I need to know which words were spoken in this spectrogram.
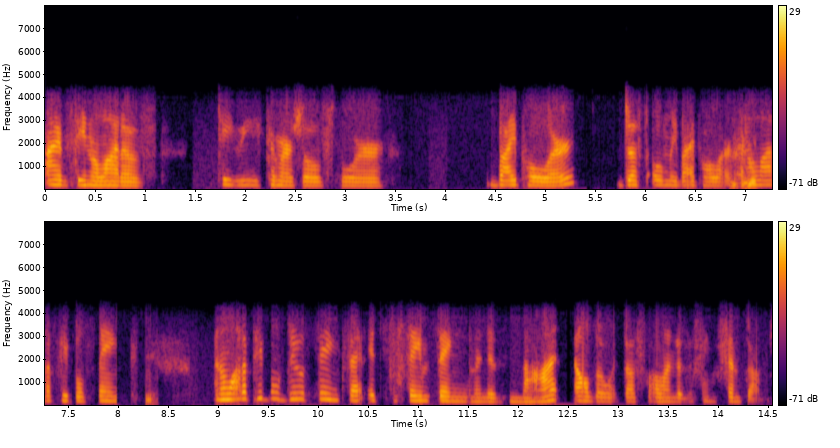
I've seen a lot of TV commercials for bipolar, just only bipolar, mm-hmm. and a lot of people think and a lot of people do think that it's the same thing when it is not, although it does fall under the same symptoms.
